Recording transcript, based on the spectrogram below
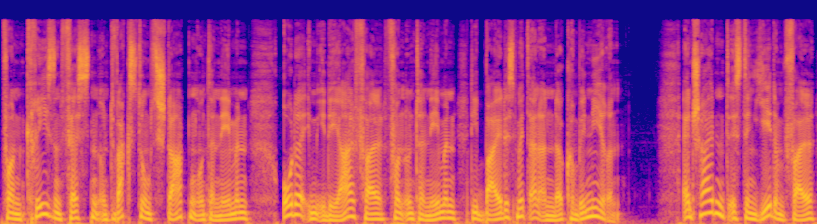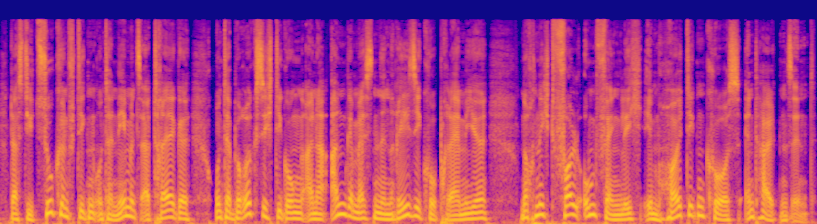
von krisenfesten und wachstumsstarken Unternehmen oder im Idealfall von Unternehmen, die beides miteinander kombinieren. Entscheidend ist in jedem Fall, dass die zukünftigen Unternehmenserträge unter Berücksichtigung einer angemessenen Risikoprämie noch nicht vollumfänglich im heutigen Kurs enthalten sind.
